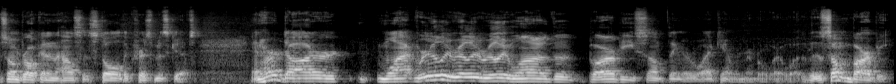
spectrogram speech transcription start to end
Someone broke into the house and stole the Christmas gifts, and her daughter want, really, really, really wanted the Barbie something or I can't remember what it was. But it was something Barbie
